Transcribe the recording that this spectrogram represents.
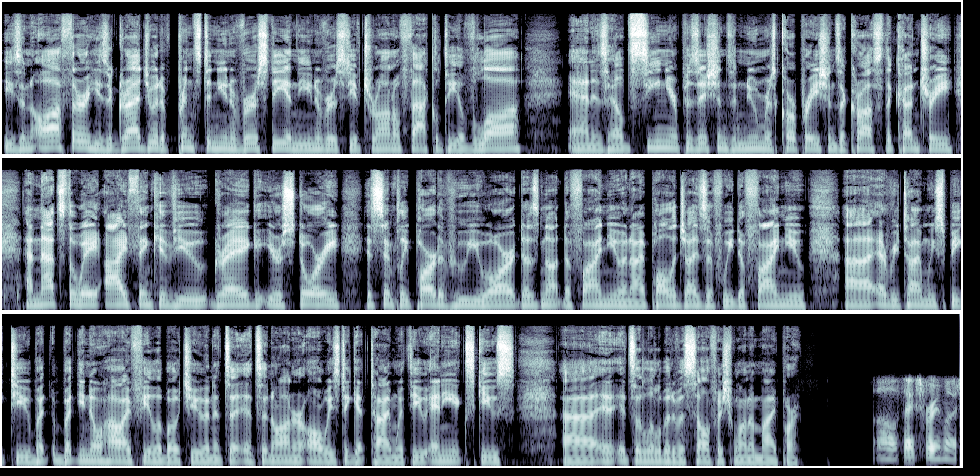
He's an author. He's a graduate of Princeton University and the University of Toronto Faculty of Law and has held senior positions in numerous corporations across the country. And that's the way I think of you, Greg. Your story is simply part of who you are. It does not define you. And I apologize if we define you uh, every time we speak to you, but but you know how I feel about you. And it's a, it's an honor always to get time with you. Any excuse, uh, it's a little bit of a selfish one on my part. Oh, thanks very much.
